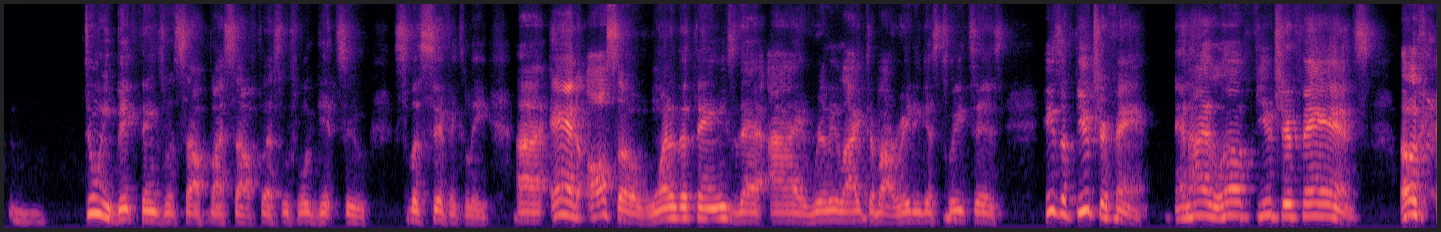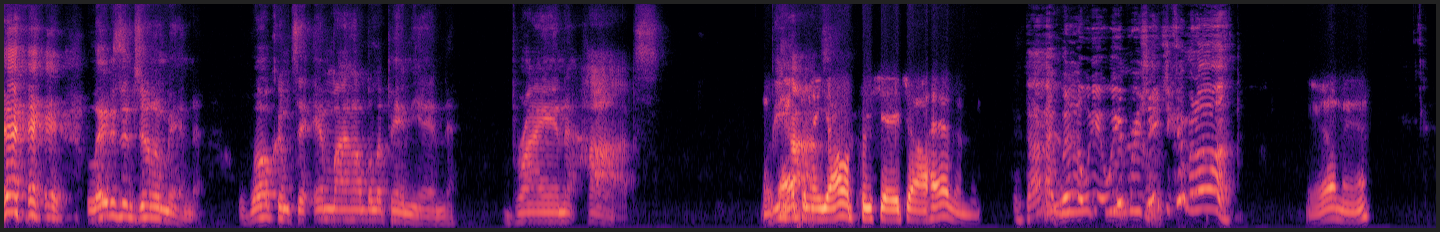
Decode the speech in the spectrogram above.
doing big things with South by Southwest, which we'll get to specifically. Uh, and also, one of the things that I really liked about reading his tweets is he's a future fan, and I love future fans. Okay, ladies and gentlemen, welcome to In My Humble Opinion, Brian Hobbs. What's happening? Y'all appreciate y'all having me. All right, well, we, we appreciate you coming on. Yeah, man.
